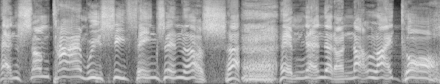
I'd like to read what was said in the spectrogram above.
And sometimes we see things in us and, amen, that are not like God,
